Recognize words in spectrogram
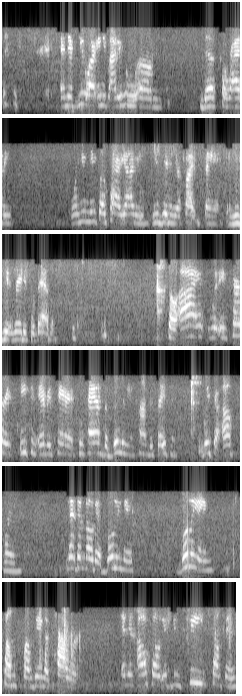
and if you are anybody who um does karate, when you Nico Tayati, you get in your fighting stance and you get ready for battle. So I would encourage each and every parent to have the bullying conversation with your offspring. Let them know that bullying, bullying comes from being a coward. And then also, if you see something,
